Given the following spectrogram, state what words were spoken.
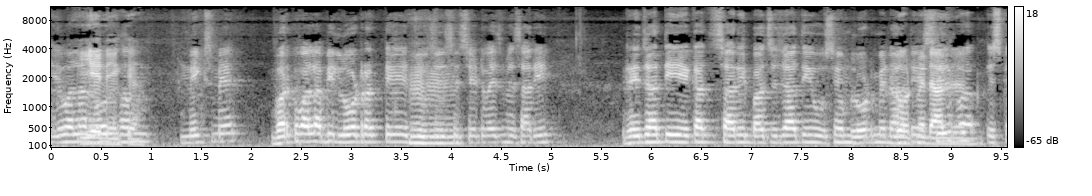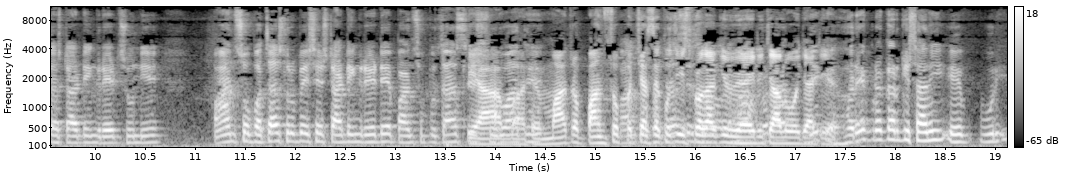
ये वाला ये देखिए। हम मिक्स में वर्क वाला भी लोड रखते हैं हम्म, जो जैसे सेट वाइज में सारी रह जाती है एक आध सारी बच जाती है उसे हम लोड में डालते हैं। सिर्फ़ इसका स्टार्टिंग रेट सुनिए। पाँच सौ पचास रूपए से स्टार्टिंग रेट है पाँच सौ पचास से शुरुआत मात्र पाँच सौ पचास से कुछ इस प्रकार की वेरायटी चालू हो जाती है। हर एक प्रकार की सारी ये पूरी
